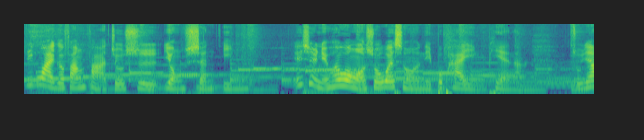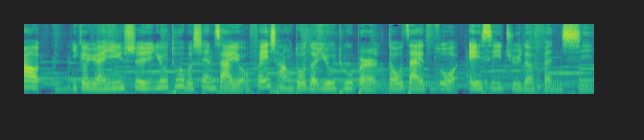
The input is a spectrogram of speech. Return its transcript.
另外一个方法就是用声音。也许你会问我说，为什么你不拍影片啊？主要一个原因是 YouTube 现在有非常多的 YouTuber 都在做 ACG 的分析，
